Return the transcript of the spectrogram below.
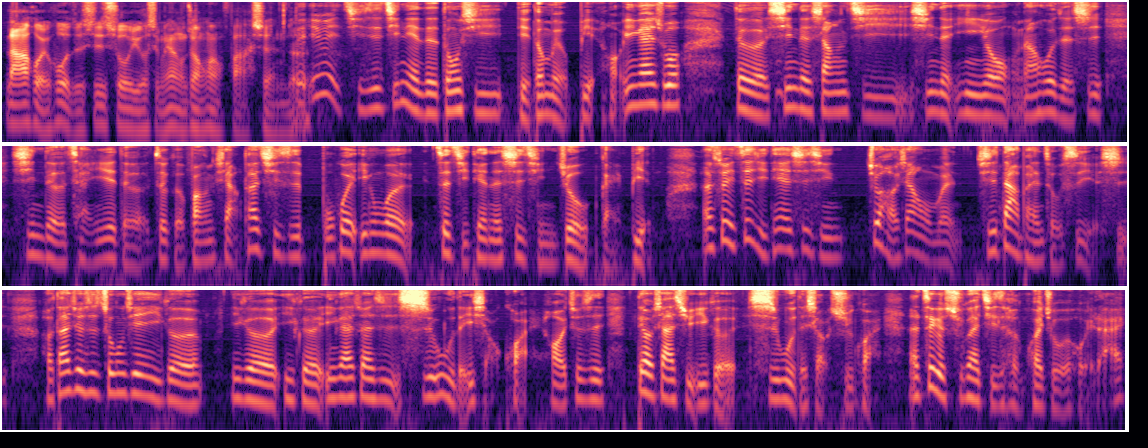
拉回，或者是说有什么样的状况发生的。对，因为其实今年的东西也都没有变哈，应该说这个新的商机、新的应用，然后或者是新的产业的这个方向，它其实不会因为这几天的事情就改变。那所以这几天的事情，就好像我们其实大盘走势也是，好，它就是中间一个一个一个应该算是失误的一小块，好，就是掉下去一个失误的小。小区块，那这个区块其实很快就会回来，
